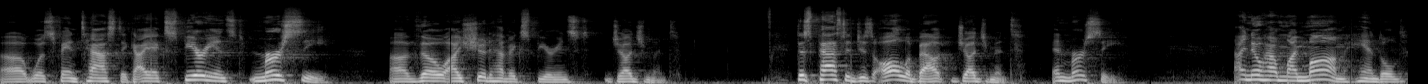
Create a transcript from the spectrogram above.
uh, was fantastic. I experienced mercy uh, though I should have experienced judgment. This passage is all about judgment and mercy. I know how my mom handled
